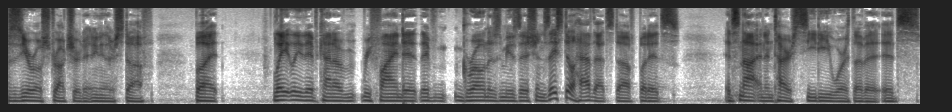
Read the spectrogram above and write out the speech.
zero structure to any of their stuff. But lately they've kind of refined it. They've grown as musicians. They still have that stuff, but it's it's not an entire CD worth of it. It's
